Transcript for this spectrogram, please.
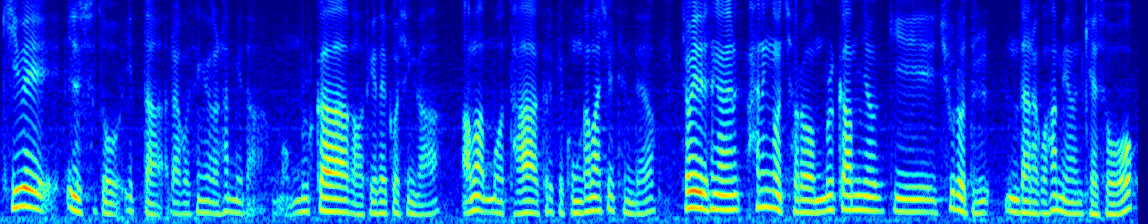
기회일 수도 있다라고 생각을 합니다. 뭐 물가가 어떻게 될 것인가 아마 뭐 다 그렇게 공감하실 텐데요. 저희들이 생각하는 것처럼 물가 압력이 줄어든다라고 하면 계속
